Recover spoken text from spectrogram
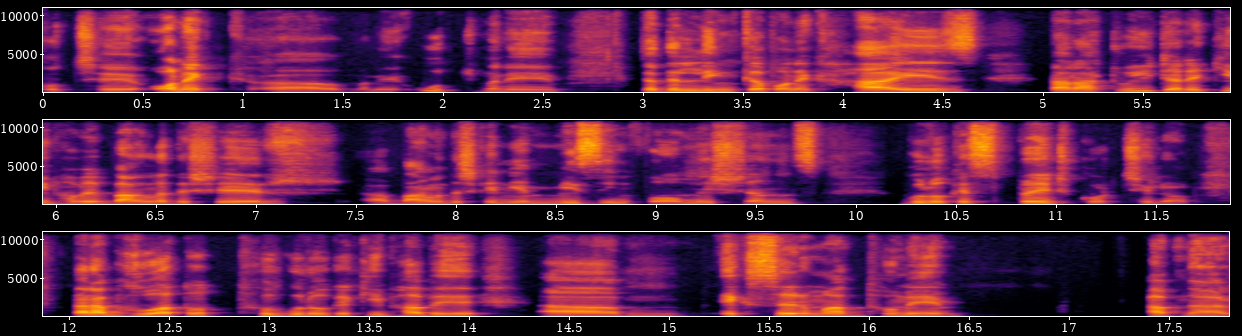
হচ্ছে অনেক মানে উচ মানে যাদের লিঙ্ক আপ অনেক হাইজ তারা টুইটারে কীভাবে বাংলাদেশের বাংলাদেশকে নিয়ে মিস ইনফরমেশনস গুলোকে স্প্রেড করছিল। তারা ভুয়া তথ্যগুলোকে কীভাবে আম এক্সের মাধ্যমে আপনার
